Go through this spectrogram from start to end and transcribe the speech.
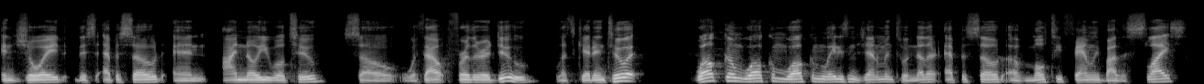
enjoyed this episode and I know you will too. So without further ado, let's get into it. Welcome, welcome, welcome, ladies and gentlemen, to another episode of Multifamily by the Slice.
